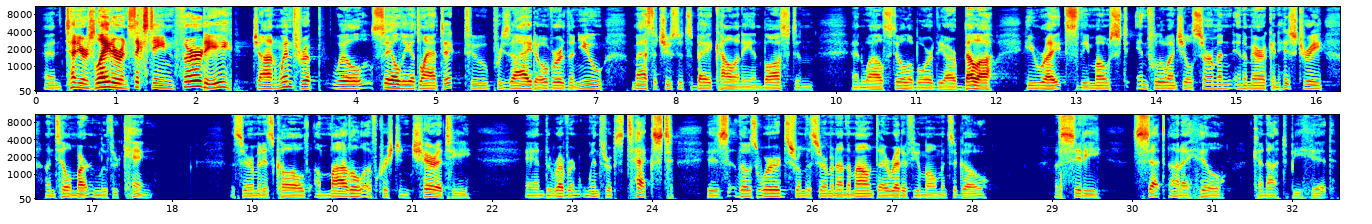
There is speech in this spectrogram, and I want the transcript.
And 10 years later, in 1630, John Winthrop will sail the Atlantic to preside over the new Massachusetts Bay Colony in Boston. And while still aboard the Arbella, he writes the most influential sermon in American history until Martin Luther King. The sermon is called A Model of Christian Charity, and the Reverend Winthrop's text is those words from the Sermon on the Mount I read a few moments ago. A city set on a hill cannot be hid.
